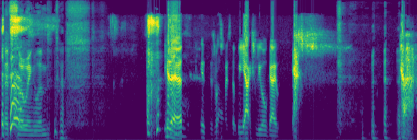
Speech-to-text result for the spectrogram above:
That's so England. You know, the is as well is that we actually all go, "Yes." Yeah.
